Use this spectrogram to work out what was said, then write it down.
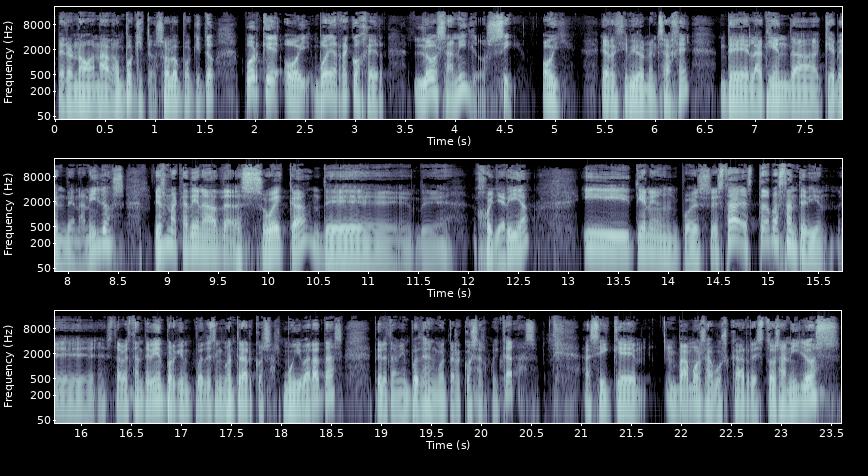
pero no, nada, un poquito, solo un poquito, porque hoy voy a recoger los anillos, sí, hoy. He recibido el mensaje de la tienda que venden anillos. Es una cadena sueca de, de joyería y tienen, pues, está, está bastante bien. Eh, está bastante bien porque puedes encontrar cosas muy baratas, pero también puedes encontrar cosas muy caras. Así que vamos a buscar estos anillos.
